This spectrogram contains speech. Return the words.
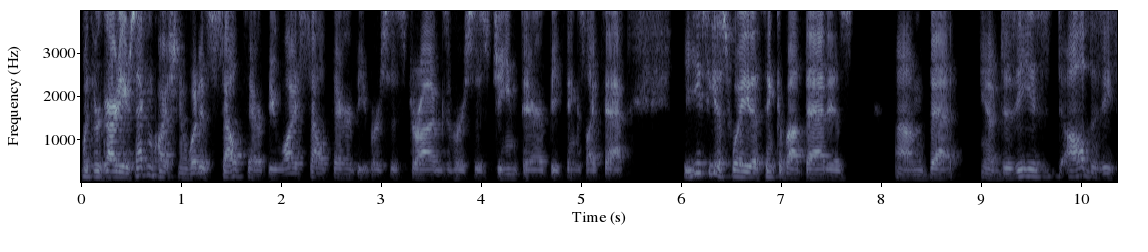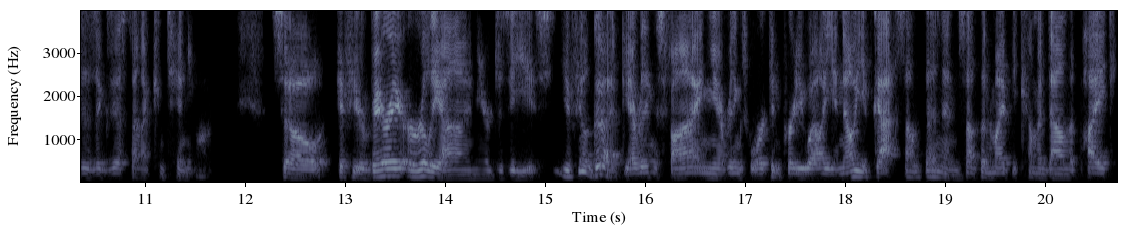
with regard to your second question, what is cell therapy? Why cell therapy versus drugs versus gene therapy, things like that? The easiest way to think about that is um, that you know disease, all diseases exist on a continuum. So if you're very early on in your disease, you feel good. Everything's fine. Everything's working pretty well. You know you've got something, and something might be coming down the pike.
